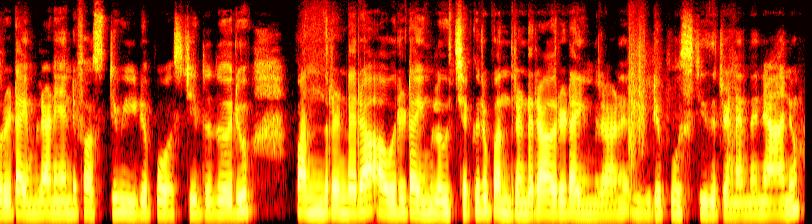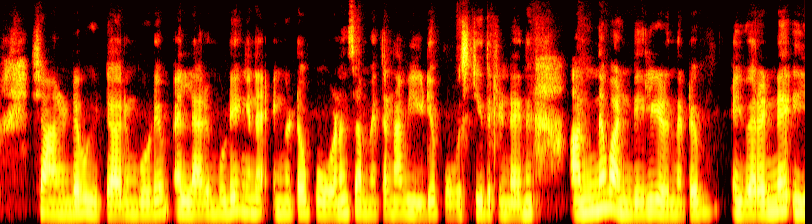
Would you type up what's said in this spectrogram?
ഒരു ടൈമിലാണ് ഞാൻ എന്റെ ഫസ്റ്റ് വീഡിയോ പോസ്റ്റ് ചെയ്തത്. ഒരു പന്ത്രണ്ടര ആ ഒരു ടൈമിൽ ഉച്ചയ്ക്ക് ഒരു പന്ത്രണ്ടര ആ ഒരു ടൈമിലാണ് വീഡിയോ പോസ്റ്റ് ചെയ്തിട്ടുണ്ടായിരുന്നത്. ഞാനും ഷാനുന്റെ വീട്ടുകാരും കൂടിയും എല്ലാവരും കൂടി ഇങ്ങനെ എങ്ങോട്ടോ പോകണ സമയത്താണ് ആ വീഡിയോ പോസ്റ്റ് ചെയ്തിട്ടുണ്ടായിരുന്നത്. അന്ന് വണ്ടിയിൽ ഇരുന്നിട്ട് ഇവരെന്നെ ഈ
